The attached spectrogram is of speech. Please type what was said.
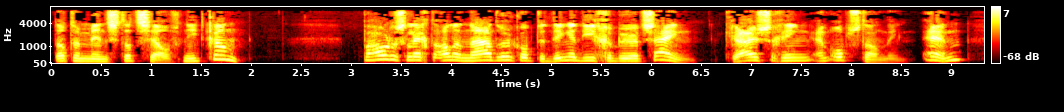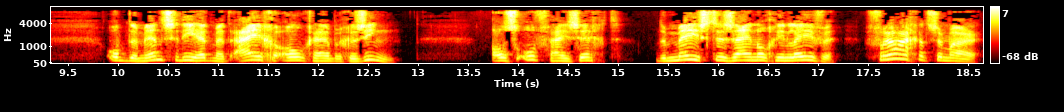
dat een mens dat zelf niet kan. Paulus legt alle nadruk op de dingen die gebeurd zijn, kruisiging en opstanding, en op de mensen die het met eigen ogen hebben gezien, alsof hij zegt, de meesten zijn nog in leven, vraag het ze maar.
